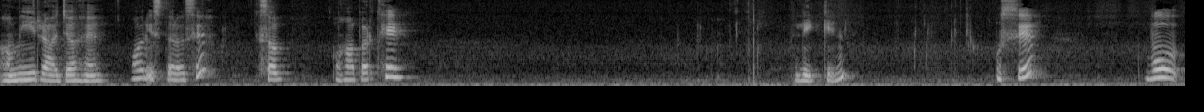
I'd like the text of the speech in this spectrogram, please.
अमीर राजा हैं और इस तरह से सब वहाँ पर थे। लेकिन उससे वो,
